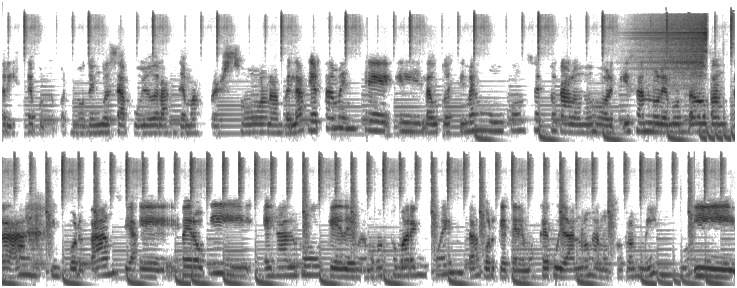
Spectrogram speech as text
triste porque pues no tengo ese apoyo de las demás personas, ¿verdad? Ciertamente eh, la autoestima es un concepto que a lo mejor quizás no le hemos dado tanta importancia eh, pero sí es algo que debemos tomar en cuenta porque tenemos que cuidarnos a nosotros mismos y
